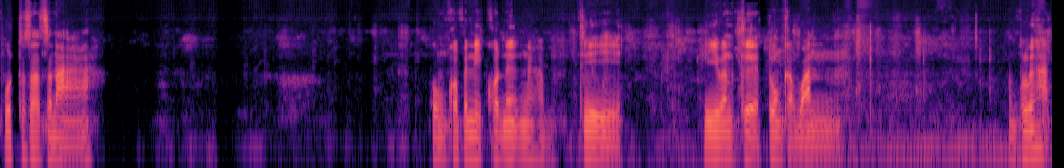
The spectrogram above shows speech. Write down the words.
พุทธศาสนา ผมก็เป็นอีกคนหนึ่งนะครับ ที่มีวันเกิดตรงกับวันพฤหัส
